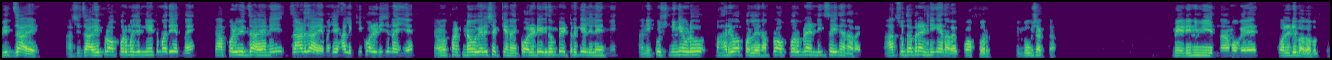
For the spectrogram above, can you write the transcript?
विथ जाळे. अशी जाळी प्रॉपर म्हणजे नेटमध्ये येत नाही. कापड विथ जाळे आणि जाड जाळे म्हणजे हलकी क्वालिटीची नाहीये त्यामुळे फाटणं वगैरे शक्य नाही. क्वालिटी एकदम बेटर केलेली आहे यांनी. आणि कुशनिंग एवढं भारी वापरलंय ना प्रॉपर ब्रँडिंग सही देणार आहे. आज सुद्धा ब्रँडिंग येणार आहे प्रॉपर तुम्ही बघू शकता. मेड इन व्हिएतनाम वगैरे क्वालिटी बघा बघतो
